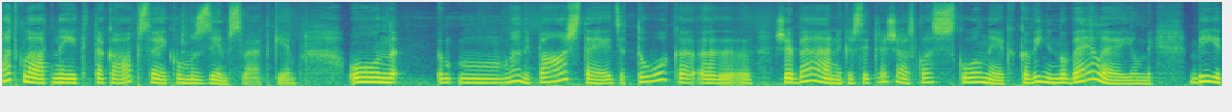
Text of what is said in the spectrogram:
atklātnīti tā kā apsveikumu uz Ziemassvētkiem. Un mani pārsteidza to, ka uh, šie bērni, kas ir trešās klases skolnieki, ka viņu nu, vēlējumi bija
